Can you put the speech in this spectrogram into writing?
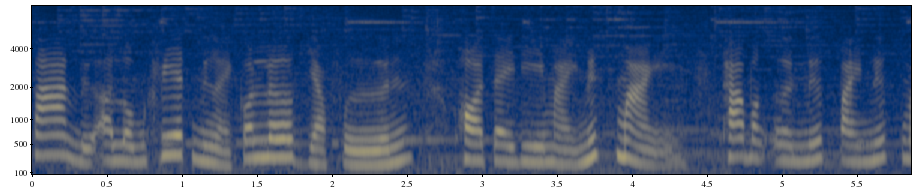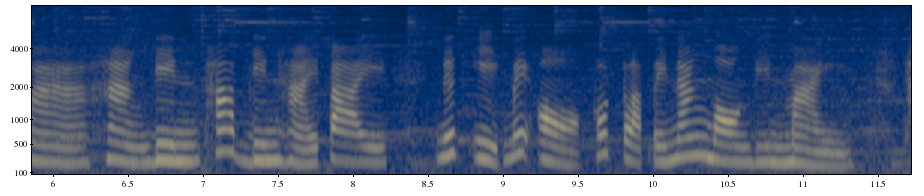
ซ่านหรืออารมณ์เครียดเหนื่อยก็เลิกอย่าฝืน พอใจดีใหม่นึกใหม่ ถ้าบังเอิญนึกไปนึกมา ห่างดิน ภาพดินหายไป นึกอีกไม่ออกก็กลับไปนั่งมองดินใหม่ท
